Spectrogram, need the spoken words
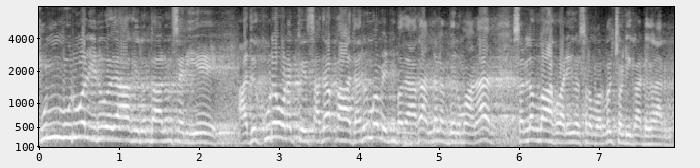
புன்முறுவல் இடுவதாக இருந்தாலும் சரியே. அது கூட உனக்கு சதகா தர்மம் என்பதாக அண்ணலம் பெருமானார் சல்லல்லாஹு அலிவசலம் அவர்கள் சொல்லி காட்டுகிறார்கள்.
